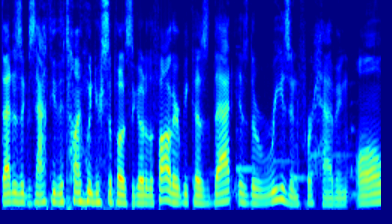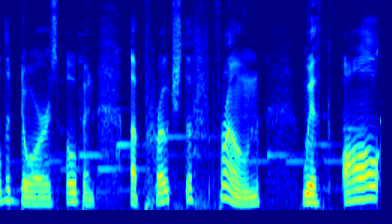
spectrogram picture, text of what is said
that is exactly the time when you're supposed to go to the Father because that is the reason for having all the doors open. Approach the throne with all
